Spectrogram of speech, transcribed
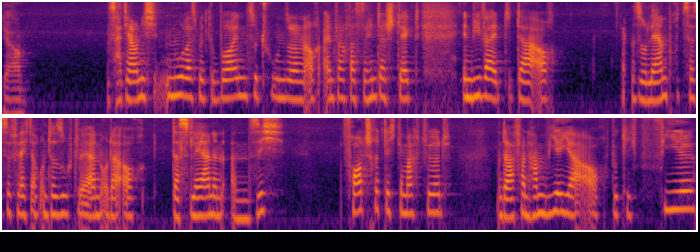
Ja, Es hat ja auch nicht nur was mit Gebäuden zu tun, sondern auch einfach, was dahinter steckt, inwieweit da auch so Lernprozesse vielleicht auch untersucht werden oder auch das Lernen an sich fortschrittlich gemacht wird. Und davon haben wir ja auch wirklich viel,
